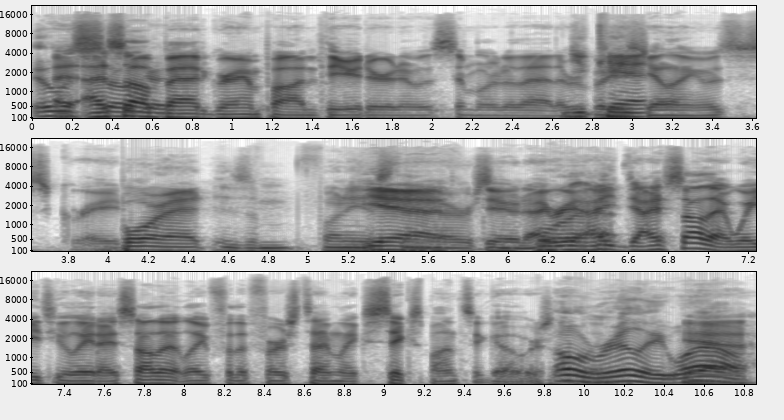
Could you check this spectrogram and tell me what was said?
It was I, I saw good. Bad Grandpa in theater, and it was similar to that. Everybody was can't- yelling. It was just great. Borat is the funniest thing I've yeah, ever dude. seen I, re- I, Borat. I saw that way too late. I saw that like for the first time like six months ago or oh, something. Oh, really? Wow. Yeah,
